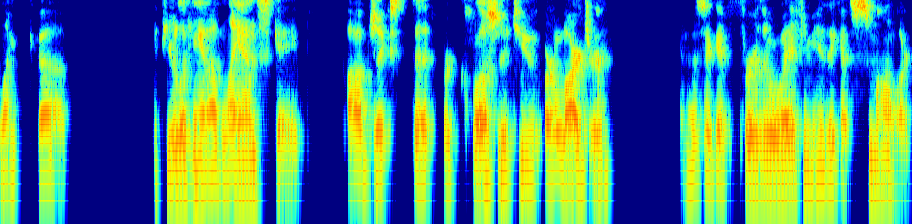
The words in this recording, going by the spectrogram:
Like uh, if you're looking at a landscape, objects that are closer to you are larger, and as they get further away from you, they get smaller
